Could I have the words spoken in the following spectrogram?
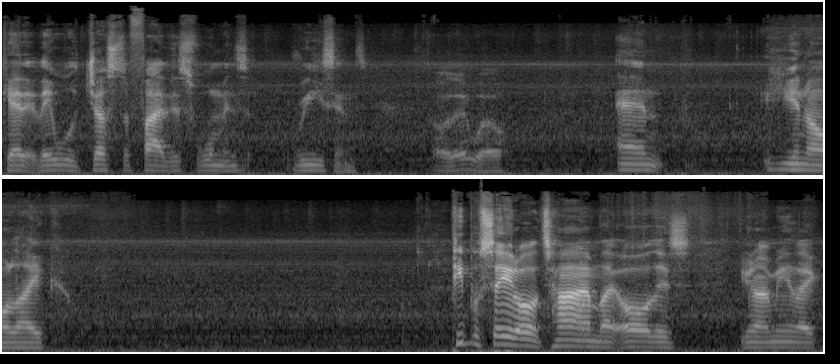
get it. They will justify this woman's reasons oh, they will. and you know like people say it all the time like oh this you know what i mean like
